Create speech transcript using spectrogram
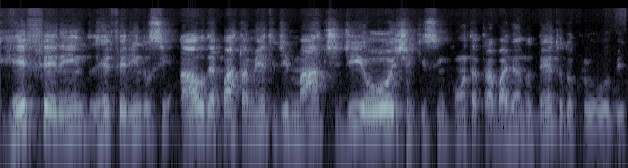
referindo, referindo-se ao departamento de marketing de hoje, que se encontra trabalhando dentro do clube.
